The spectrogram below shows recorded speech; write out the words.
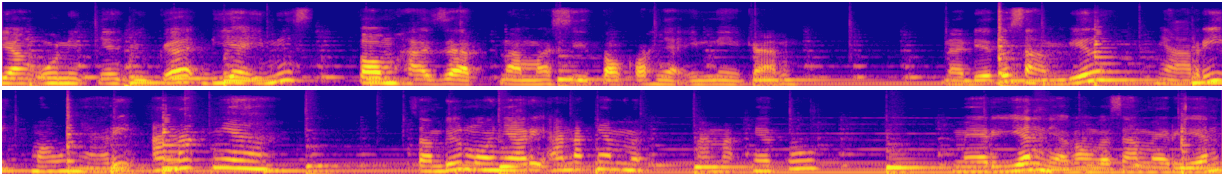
yang uniknya juga dia ini Tom Hazard nama si tokohnya ini kan. Nah dia tuh sambil nyari mau nyari anaknya. Sambil mau nyari anaknya anaknya tuh Marian ya kalau nggak salah Marian.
